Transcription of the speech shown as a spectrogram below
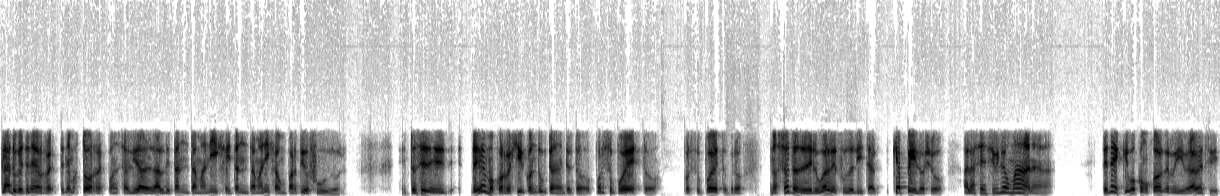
claro que tenemos, tenemos toda responsabilidad de darle tanta manija y tanta manija a un partido de fútbol. Entonces, debemos corregir conductas entre todos, por supuesto, por supuesto, pero nosotros desde el lugar del futbolista, ¿qué apelo yo? A la sensibilidad humana. Tenés que vos como jugador de River, a ver si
